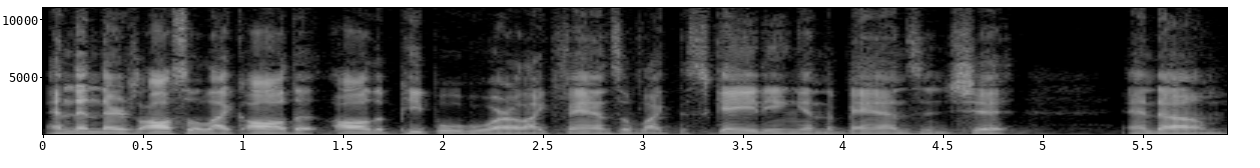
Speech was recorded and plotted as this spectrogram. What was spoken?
And then there's also like all the all the people who are like fans of like the skating and the bands and shit. And um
